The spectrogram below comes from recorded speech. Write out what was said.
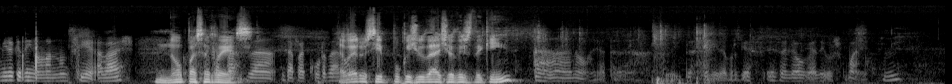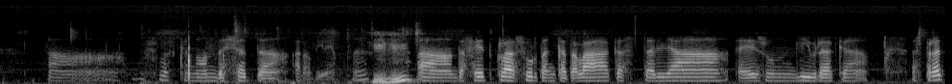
mira que tinc l'anunci a baix. No passa res. De, de recordar A veure si puc ajudar jo des d'aquí. Ah, no, ja t'ho dic de seguida, perquè és, és allò que dius, bueno... Uh, les que no han deixat de... Ara ho diré. Eh? Uh -huh. uh, de fet, clar, surt en català, castellà, és un llibre que... Esperat,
